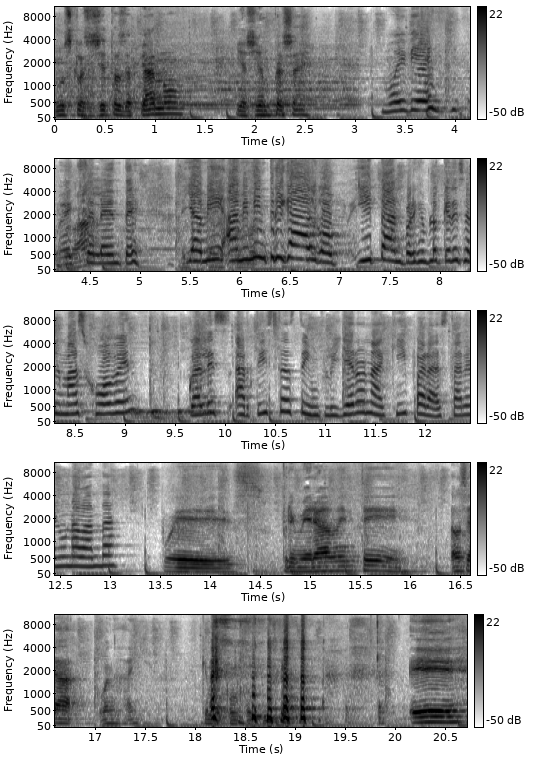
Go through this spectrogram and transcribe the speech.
unas clasecitas de piano y así empecé. Muy bien, excelente. Y a mí, a mí me intriga algo. Itan, por ejemplo, que eres el más joven, ¿cuáles artistas te influyeron aquí para estar en una banda? Pues, primeramente, o sea, bueno, ay, que me confundo. Eh,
